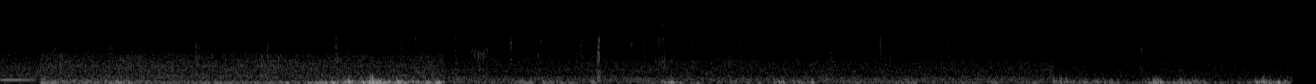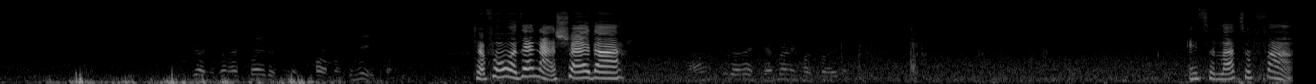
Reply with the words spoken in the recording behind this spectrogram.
你你刚才摔的是哪块吗？是那一块。小峰，我在哪摔的？啊，就在那前面那块摔的。It's lots of fun.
